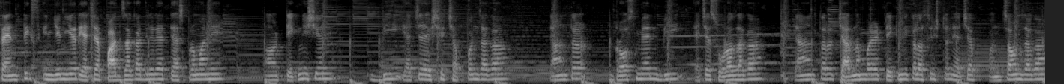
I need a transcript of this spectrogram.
सायंटिक्स इंजिनियर याच्या पाच जागा दिलेल्या आहेत. त्याचप्रमाणे टेक्निशियन बी याच्या एकशे छप्पन जागा. त्यानंतर ड्रॉसमॅन बी याच्या सोळा जागा. त्यानंतर चार नंबर आहे टेक्निकल असिस्टंट याच्या पंचावन्न जागा.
